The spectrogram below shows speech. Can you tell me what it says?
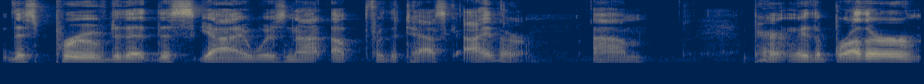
this proved that this guy was not up for the task either. Um, apparently, the brother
